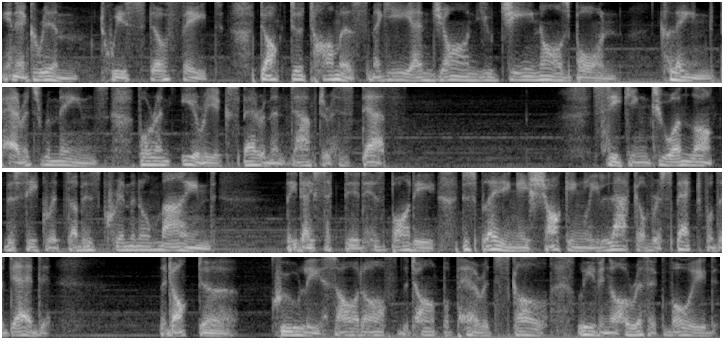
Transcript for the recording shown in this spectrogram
In a grim twist of fate, Dr. Thomas Maghee and John Eugene Osborne claimed Parrott's remains for an eerie experiment after his death. Seeking to unlock the secrets of his criminal mind, they dissected his body, displaying a shockingly lack of respect for the dead. The doctor cruelly sawed off the top of Parrott's skull, leaving a horrific void.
